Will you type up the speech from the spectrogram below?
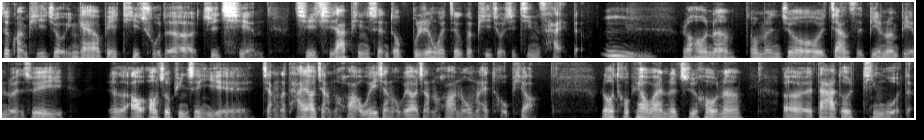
这款啤酒应该要被剔除的之前，其实其他评审都不认为这个啤酒是精彩的。嗯，然后呢，我们就这样子辩论辩论，所以呃，澳澳洲评审也讲了他要讲的话，我也讲了我要讲的话，然后我们来投票。然后投票完了之后呢，呃，大家都听我的，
